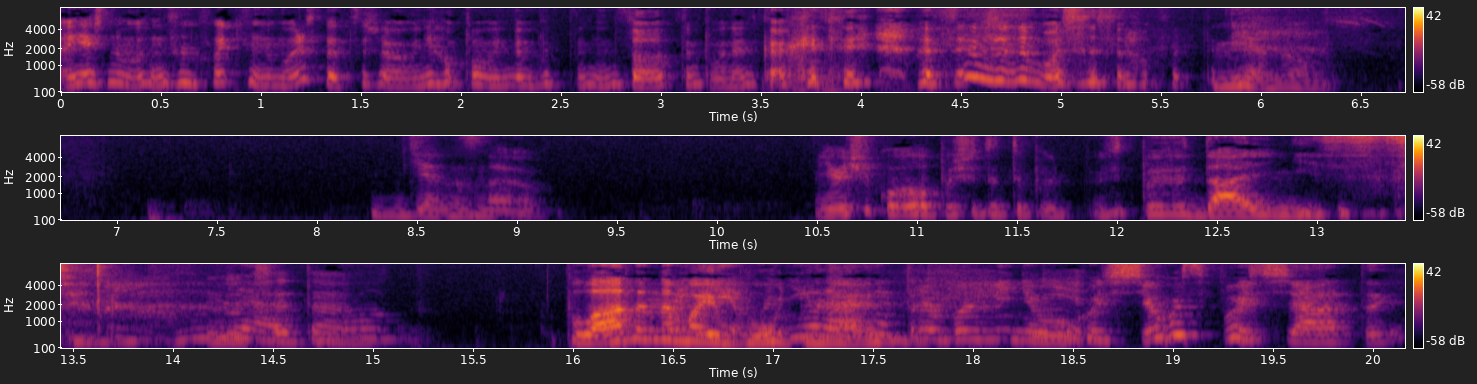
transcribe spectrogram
А я ж не, хоч не можу сказати, що в нього повинно бути золотим повинен какати. А це вже не можна зробити. Ні, ну. Я не знаю. Я очікувала почути, типу, відповідальність, Ну, це так. ну, плани на мені- Мені майбутнє. реально треба мінімум Ні. хоч з чогось почати.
